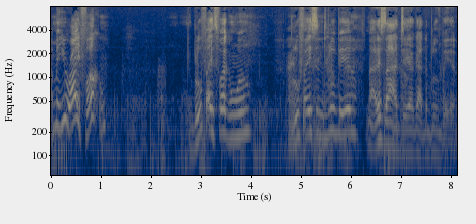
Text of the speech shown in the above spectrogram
I mean, you're right. Fuck them. Blueface fucking with. Blueface in the blue building. Nah, this our jail got the blue building.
